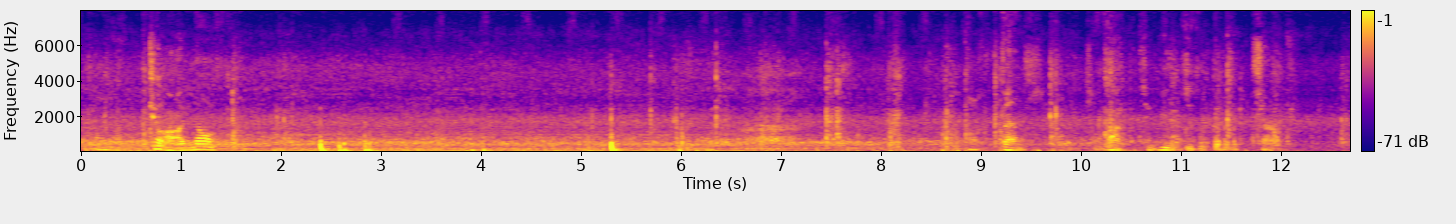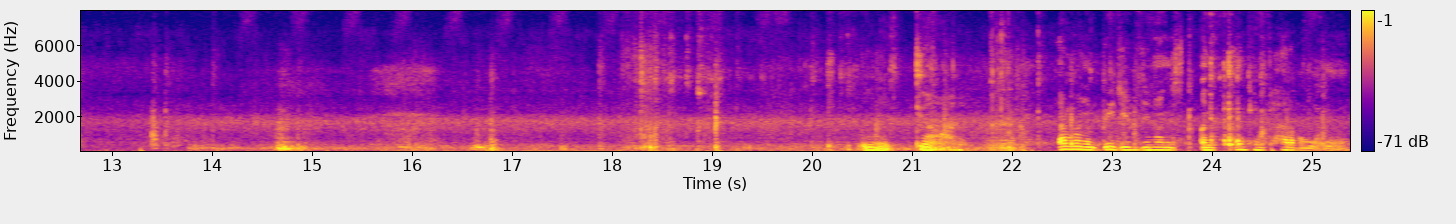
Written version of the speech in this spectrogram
Oh god, no. No offense to want to be a bit of a jerk. Oh god. Everyone in BGB is un- incompatible with me.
